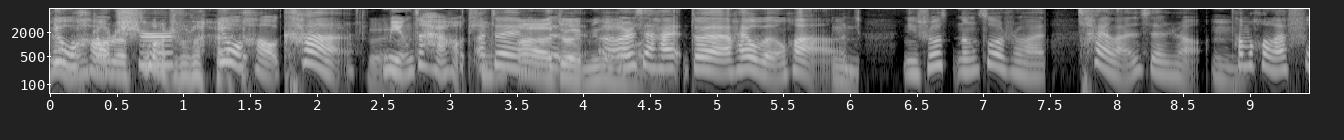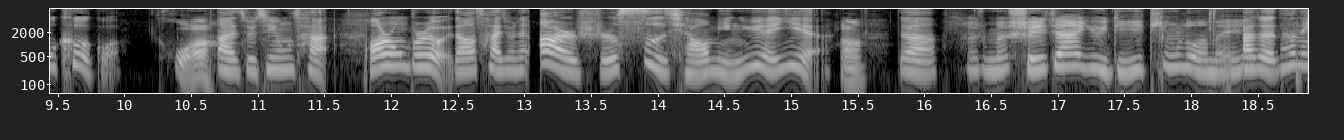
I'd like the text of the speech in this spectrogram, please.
又好吃做出来，又好看 名字还好听啊，对啊对而且还对还有文化你说能做出来？蔡澜先生、嗯他们后来复刻过，嚯哎，就金庸菜。黄蓉不是有一道菜，就那二十四桥明月夜啊，对吧？还有什么谁家玉笛听落梅，啊，对他 那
